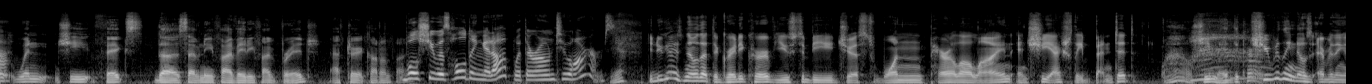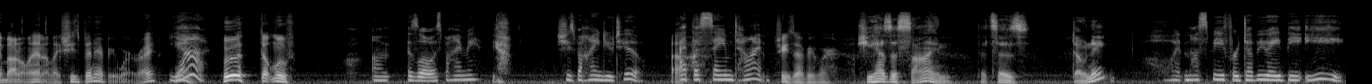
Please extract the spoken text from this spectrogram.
remember when she fixed the 7585 bridge after it caught on fire? Well, she was holding it up with her own two arms. Yeah. Did you guys know that the Grady curve used to be just one parallel line and she actually bent it? Wow, she made the curve. She really knows everything about Atlanta. Like she's been everywhere, right? Yeah. Uh, don't move. Um, is Lois behind me? Yeah. She's behind you too. At the same time. She's everywhere. She has a sign that says donate. Oh, it must be for WABE.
